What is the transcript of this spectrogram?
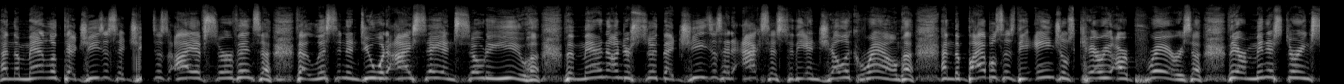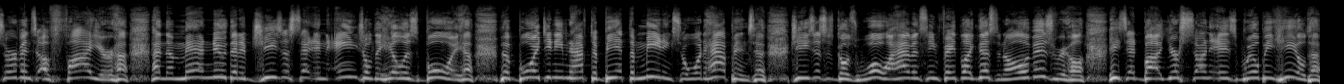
And the man looked at Jesus and said, Jesus, I have servants that listen and do what I say, and so do you. The man understood that Jesus had access to the angelic realm. And the Bible says the angels carry our prayers. They are ministering servants of fire. And the man knew that if Jesus sent an angel to heal his boy, uh, the boy didn't even have to be at the meeting. So what happens? Uh, Jesus goes, Whoa, I haven't seen faith like this in all of Israel. He said, But your son is will be healed. Uh,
